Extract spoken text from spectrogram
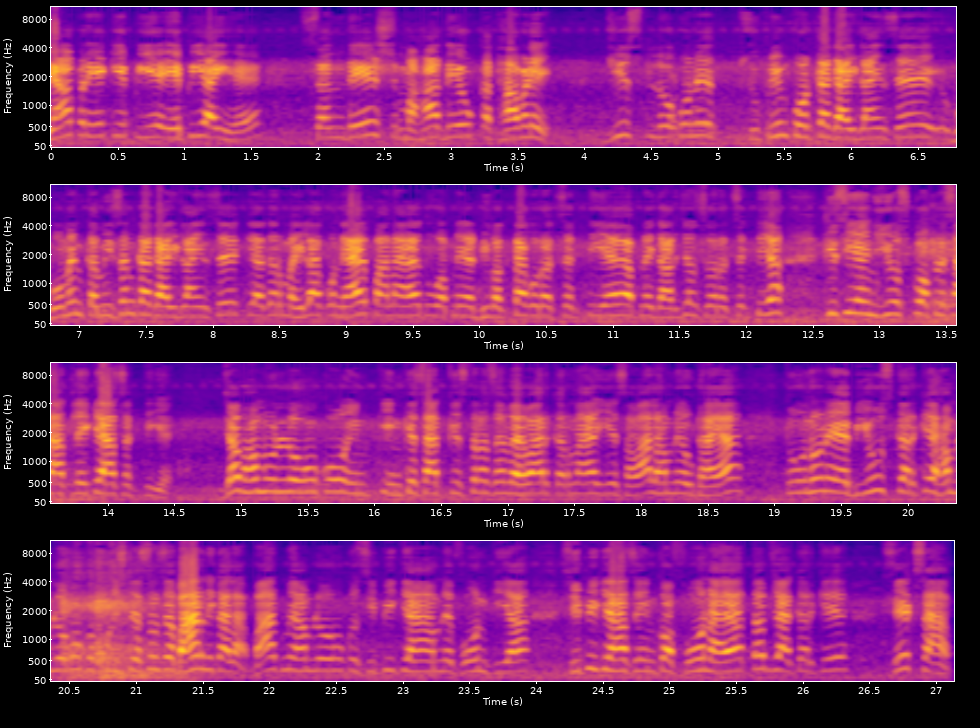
यहाँ पर एक एपीआई है संदेश महादेव कथावड़े जिस लोगों ने सुप्रीम कोर्ट का गाइडलाइंस है वुमेन कमीशन का गाइडलाइंस है कि अगर महिला को न्याय पाना है तो वो अपने अधिवक्ता को रख सकती है अपने गार्जियंस को रख सकती है किसी एनजीओ को अपने साथ लेके आ सकती है। जब हम उन लोगों को इन, इनके साथ किस तरह से व्यवहार करना है ये सवाल हमने उठाया तो उन्होंने अब्यूज करके हम लोगों को पुलिस स्टेशन से बाहर निकाला। बाद में हम लोगों को सीपी के यहाँ हमने फ़ोन किया। सीपी के यहाँ से इनका फ़ोन आया तब जाकर के शेख साहब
